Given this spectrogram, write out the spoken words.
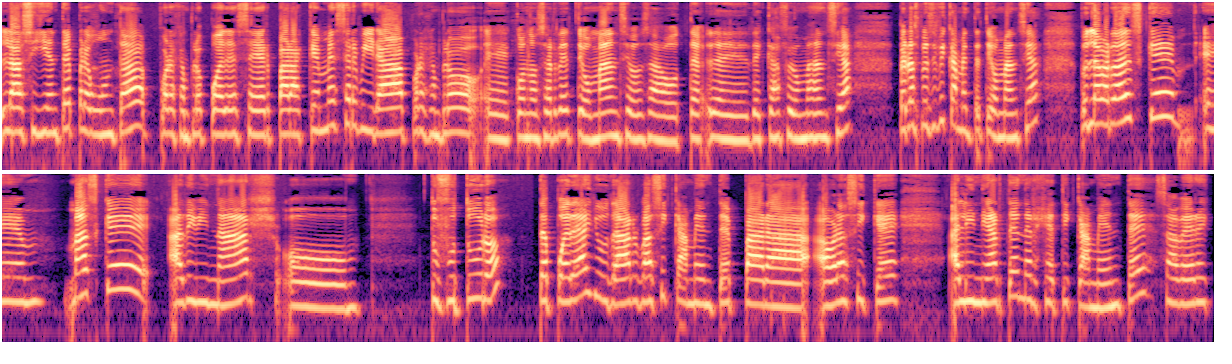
la siguiente pregunta, por ejemplo, puede ser, ¿para qué me servirá, por ejemplo, eh, conocer de teomancia, o sea, o de, cafeomancia, pero específicamente teomancia? Pues la verdad es que em, más que adivinar o tu futuro, te puede ayudar básicamente para ahora sí que alinearte energéticamente, saber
